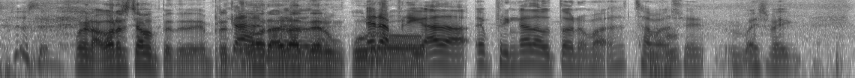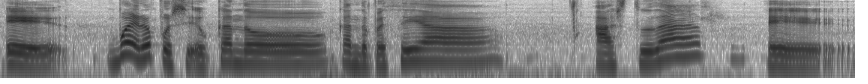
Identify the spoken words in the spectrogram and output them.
bueno, agora se chama emprendedora, claro, era ter un curro... Era pringada, pringada autónoma, chamase, uh -huh. máis ben. Eh, bueno, pois pues, eu cando, cando empecé a a estudar, eh,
